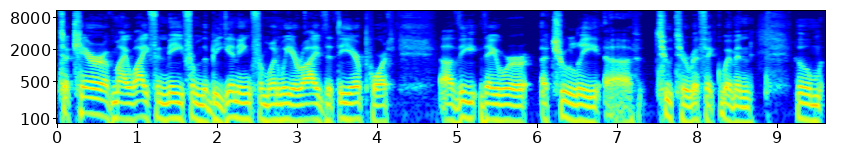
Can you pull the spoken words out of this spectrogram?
took care of my wife and me from the beginning, from when we arrived at the airport, uh, the, they were truly uh, two terrific women whom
